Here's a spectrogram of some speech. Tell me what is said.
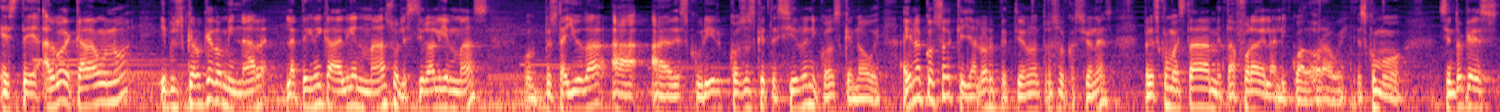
este, algo de cada uno y pues creo que dominar la técnica de alguien más o el estilo de alguien más, pues te ayuda a, a descubrir cosas que te sirven y cosas que no, güey. Hay una cosa que ya lo repetí en otras ocasiones, pero es como esta metáfora de la licuadora, güey. Es como, siento que, es,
